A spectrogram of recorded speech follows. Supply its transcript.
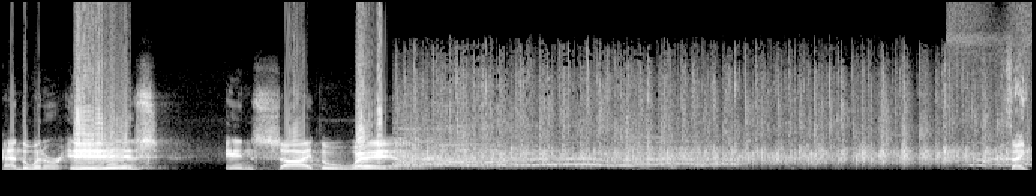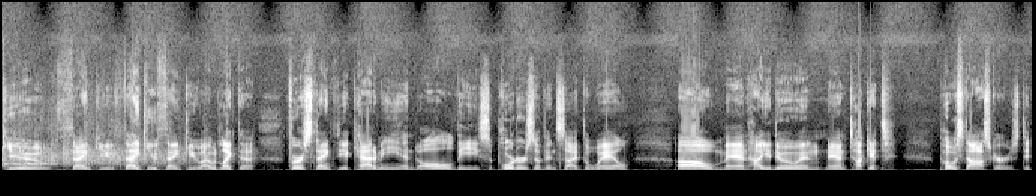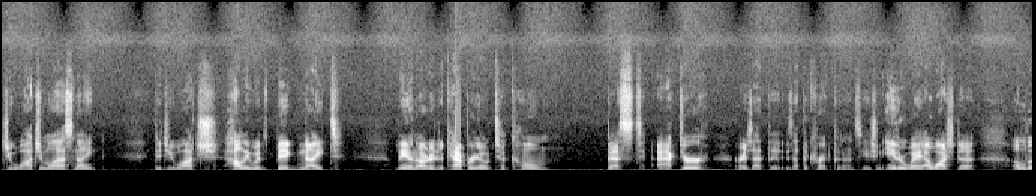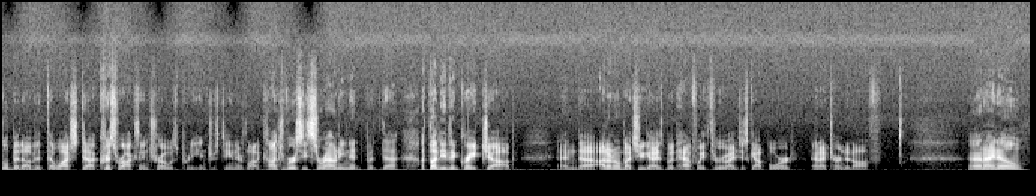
And the winner is Inside the Whale. Thank you, thank you, thank you, thank you. I would like to first thank the Academy and all the supporters of Inside the Whale. Oh man, how you doing, Nantucket? Post Oscars, did you watch them last night? Did you watch Hollywood's Big Night? Leonardo DiCaprio took home Best Actor, or is that the is that the correct pronunciation? Either way, I watched a a little bit of it. I watched uh, Chris Rock's intro was pretty interesting. There's a lot of controversy surrounding it, but uh, I thought he did a great job. And uh, I don't know about you guys, but halfway through, I just got bored and I turned it off. And I know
